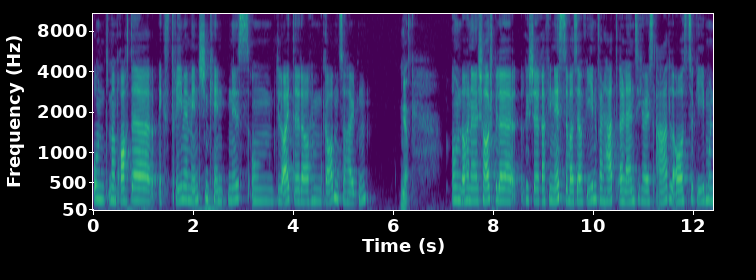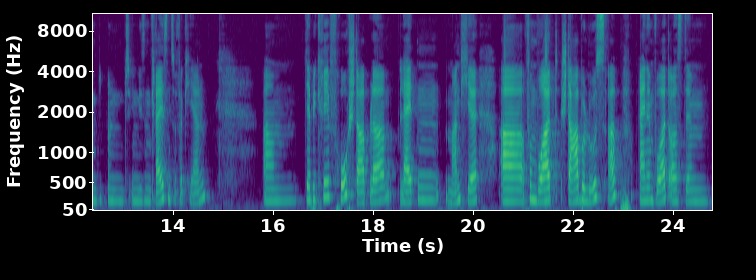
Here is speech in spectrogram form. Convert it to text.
Und man braucht da extreme Menschenkenntnis, um die Leute da auch im Glauben zu halten. Ja. Und auch eine schauspielerische Raffinesse, was er auf jeden Fall hat, allein sich als Adel auszugeben und, und in diesen Kreisen zu verkehren. Ähm, der Begriff Hochstapler leiten manche äh, vom Wort Stabulus ab, einem Wort aus dem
